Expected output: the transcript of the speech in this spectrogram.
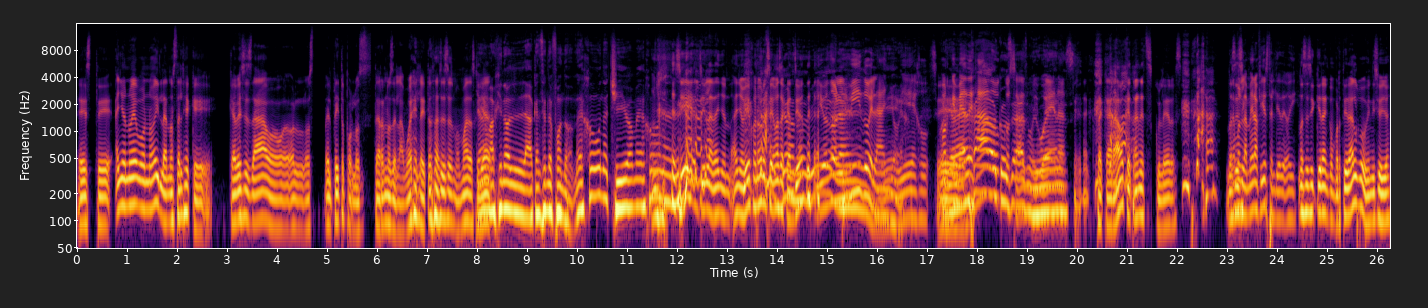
Este, año nuevo, ¿no? Y la nostalgia que, que a veces da, o, o los, el pleito por los terrenos de la abuela y todas esas mamadas que Ya ya... me imagino la canción de fondo. Me dejó una chiva, me dejó una... sí, sí, la de año, año viejo, ¿no? Creo que se llama esa no canción. Yo no olvido el año viejo, Sí. porque me ha dejado cosas muy buenas. Tacarao que traen estos culeros. No Tenemos si, la mera fiesta el día de hoy. no sé si quieran compartir algo o inicio yo.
